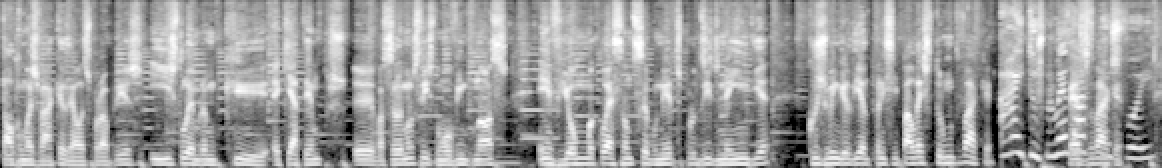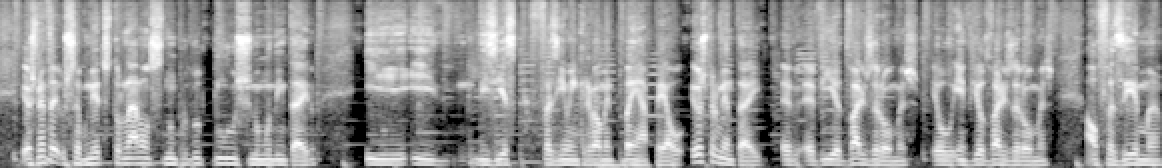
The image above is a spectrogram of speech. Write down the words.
tal como as vacas, elas próprias, e isto lembra-me que aqui há tempos, eh, vocês lembram-se disto, um ouvinte nosso enviou-me uma coleção de sabonetes produzidos na Índia, cujo ingrediente principal é estrumo de vaca. Ai, tu experimentaste vaca. foi. Eu experimentei, os sabonetes tornaram-se num produto de luxo no mundo inteiro e, e dizia-se que faziam incrivelmente bem à pele. Eu experimentei, ha- havia de vários aromas, ele enviou de vários aromas, alfazema,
